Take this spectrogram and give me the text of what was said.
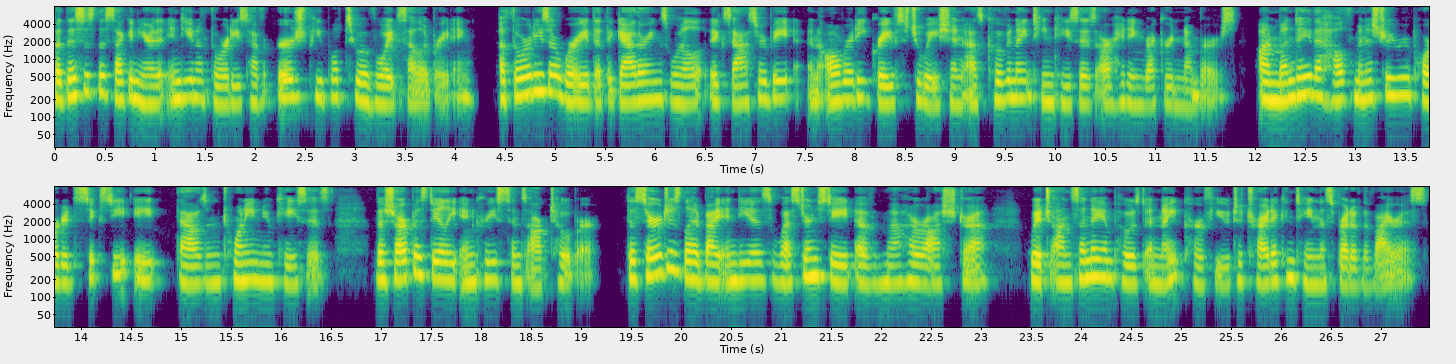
But this is the second year that Indian authorities have urged people to avoid celebrating. Authorities are worried that the gatherings will exacerbate an already grave situation as COVID 19 cases are hitting record numbers. On Monday, the Health Ministry reported 68,020 new cases, the sharpest daily increase since October. The surge is led by India's western state of Maharashtra, which on Sunday imposed a night curfew to try to contain the spread of the virus.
